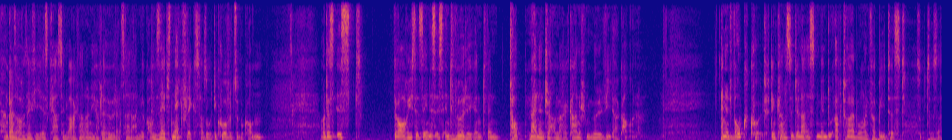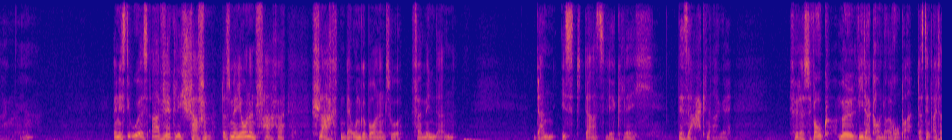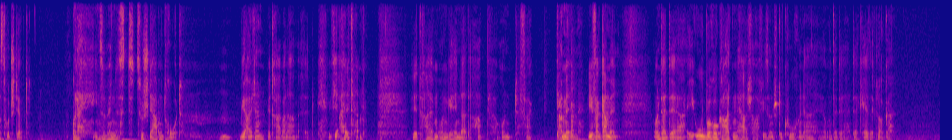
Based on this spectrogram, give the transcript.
Und ganz offensichtlich ist Kerstin Wagner noch nicht auf der Höhe der Zeit angekommen. Selbst Netflix versucht, die Kurve zu bekommen. Und es ist traurig zu sehen, es ist entwürdigend, wenn Top-Manager amerikanischen Müll wiederkauen. Einen Vogue-Kult, den kannst du dir leisten, wenn du Abtreibungen verbietest, sozusagen. Ja? wenn es die USA wirklich schaffen, das millionenfache Schlachten der Ungeborenen zu vermindern, dann ist das wirklich der Sargnagel für das Vogue-Müll-wiederkauende Europa, das den Alterstod stirbt. Oder ihn zumindest zu sterben droht. Hm? Wir altern, wir treiben ab, äh, wir altern, wir treiben ungehindert ab und vergammeln. Wir vergammeln unter der EU-Bürokratenherrschaft, wie so ein Stück Kuchen, ja, unter der, der Käseglocke,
